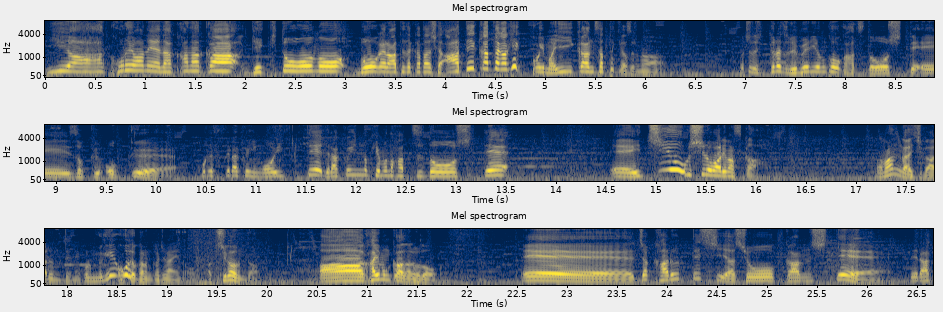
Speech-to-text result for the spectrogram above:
いやーこれはねなかなか激闘の妨害の当て方しか当て方が結構今いい感じだった気がするな。ちょっととりあえずルベリオン効果発動して永続置く。これ福楽院置いてで楽院の獣発動してえー一応後ろはありますか、まあ万が一があるんでね。これ無限保養かなんかじゃないの？あ違うんだ。あー開門か。なるほど。えー、じゃあカルテシア召喚してで楽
